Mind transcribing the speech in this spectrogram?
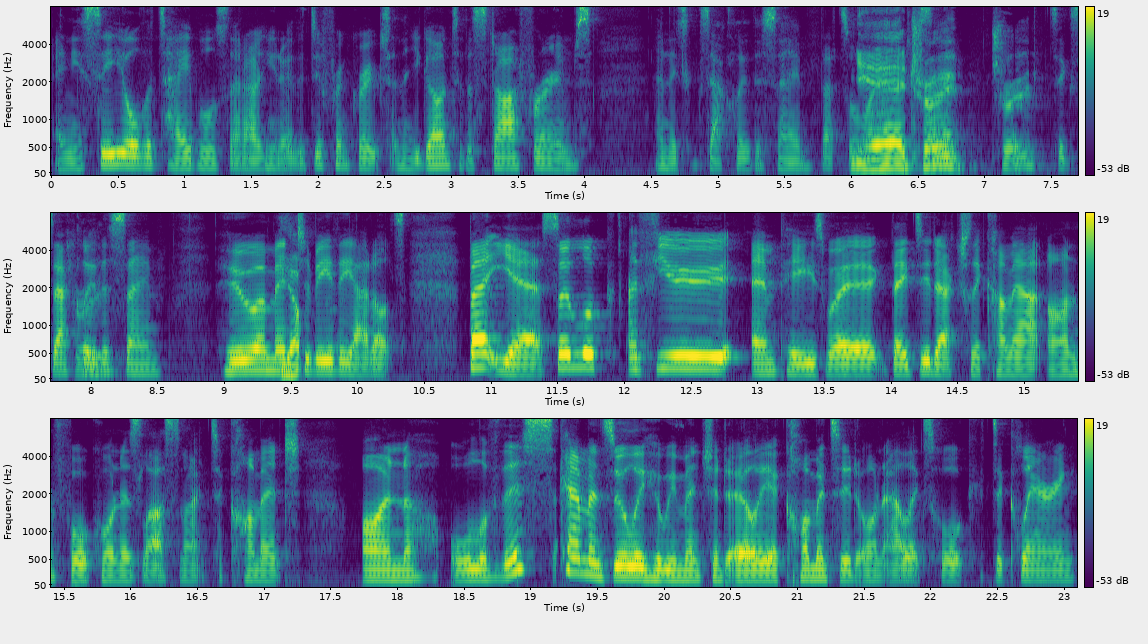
and you see all the tables that are, you know, the different groups, and then you go into the staff rooms and it's exactly the same. That's all. Yeah, true, say. true. It's exactly True. the same. Who are meant Yep. to be the adults. But yeah, so look, a few MPs were, they did actually come out on Four Corners last night to comment on all of this. Camenzuli, who we mentioned earlier, commented on Alex Hawke, declaring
